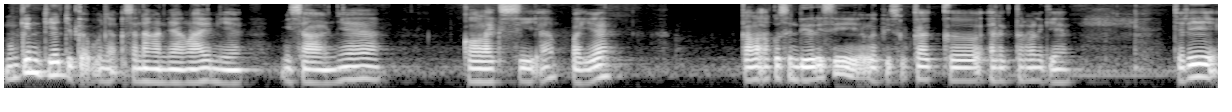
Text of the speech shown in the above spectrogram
Mungkin dia juga punya kesenangan yang lain ya. Misalnya koleksi apa ya? Kalau aku sendiri sih lebih suka ke elektronik ya. Jadi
